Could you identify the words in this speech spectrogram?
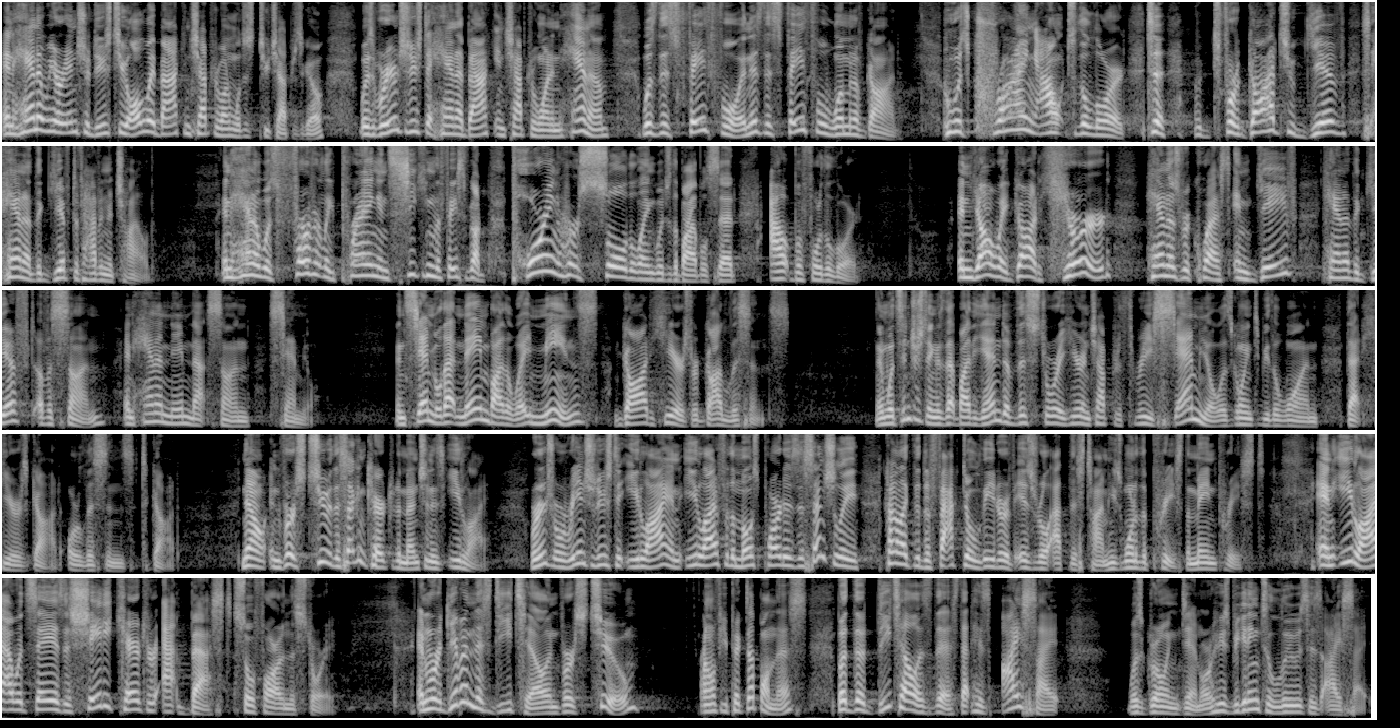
And Hannah, we are introduced to all the way back in chapter one, well, just two chapters ago, was we're introduced to Hannah back in chapter one. And Hannah was this faithful, and is this faithful woman of God who was crying out to the Lord to, for God to give Hannah the gift of having a child. And Hannah was fervently praying and seeking the face of God, pouring her soul, the language of the Bible said, out before the Lord. And Yahweh, God, heard Hannah's request and gave Hannah the gift of a son, and Hannah named that son Samuel. And Samuel, that name, by the way, means God hears or God listens. And what's interesting is that by the end of this story here in chapter 3, Samuel is going to be the one that hears God or listens to God. Now, in verse 2, the second character to mention is Eli. We're, reintroduced to Eli, and Eli, for the most part, is essentially kind of like the de facto leader of Israel at this time. He's one of the priests, the main priest. And Eli, I would say, is a shady character at best so far in the story. And we're given this detail in verse 2. I don't know if you picked up on this, but the detail is this that his eyesight was growing dim, or he was beginning to lose his eyesight.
